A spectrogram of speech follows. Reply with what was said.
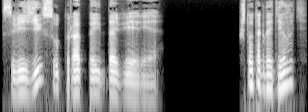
В связи с утратой доверия. Что тогда делать?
